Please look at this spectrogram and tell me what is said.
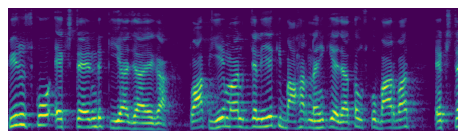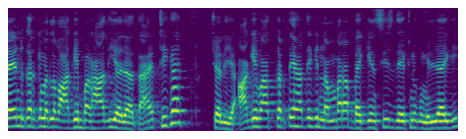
फिर उसको एक्सटेंड किया जाएगा। तो आप ये मान के चलिए कि बाहर नहीं किया जाता, उसको बार बार एक्सटेंड करके मतलब आगे बढ़ा दिया जाता है, ठीक है? चलिए, आगे बात करते हैं। यहाँ देखिए नंबर ऑफ़ वैकेंसीज देखने को मिल जाएगी।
